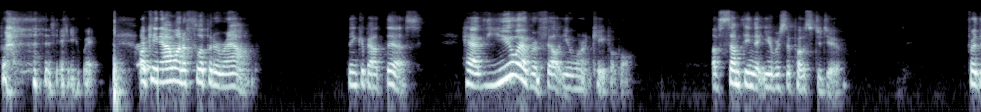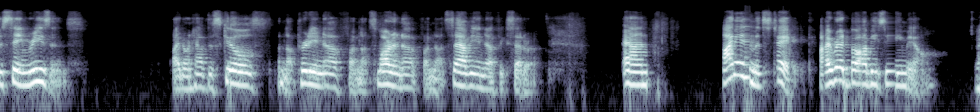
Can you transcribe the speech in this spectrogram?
But anyway, okay, now I want to flip it around. Think about this. Have you ever felt you weren't capable of something that you were supposed to do for the same reasons? I don't have the skills, I'm not pretty enough, I'm not smart enough, I'm not savvy enough, etc. And I made a mistake I read Bobby's email.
